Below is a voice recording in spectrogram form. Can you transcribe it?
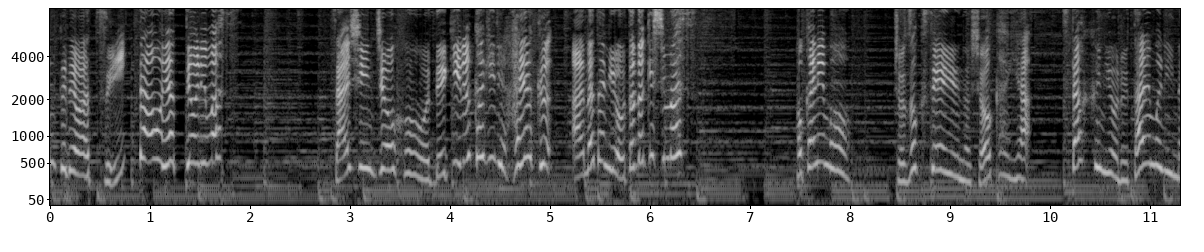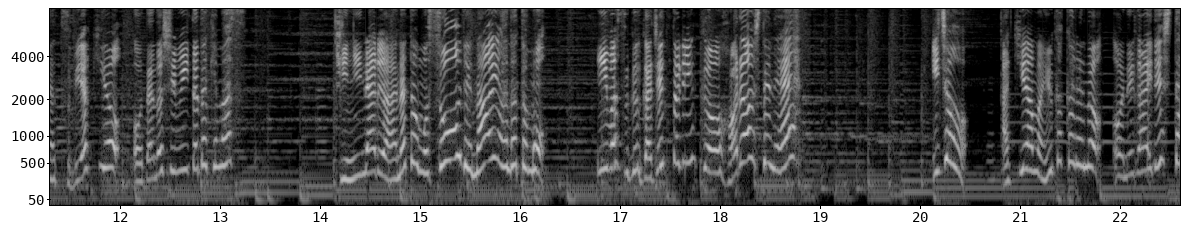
リンクではツイッターをやっております。最新情報をできる限り早くあなたにお届けします。他にも所属声優の紹介やスタッフによるタイムリーなつぶやきをお楽しみいただけます。気になるあなたもそうでないあなたも今すぐガジェットリンクをフォローしてね。以上秋山由香からのお願いでした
